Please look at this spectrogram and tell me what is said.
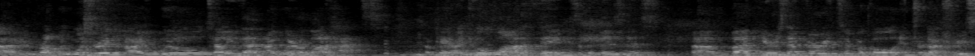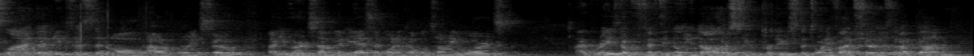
Uh, you're probably wondering, I will tell you that I wear a lot of hats. Okay, I do a lot of things in the business. Um, but here's that very typical introductory slide that exists in all PowerPoints. So uh, you heard some of it, yes, I've won a couple Tony Awards. I've raised over $50 million to produce the 25 shows that I've done.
